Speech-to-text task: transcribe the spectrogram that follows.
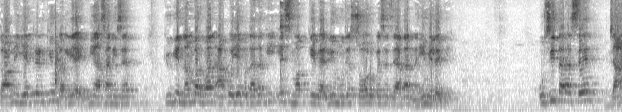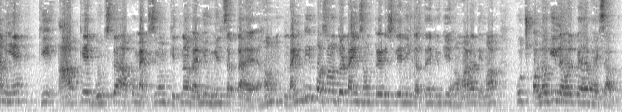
तो आपने ये ट्रेड क्यों कर लिया इतनी आसानी से? क्योंकि नंबर वन आपको ये पता था कि इस मग की वैल्यू मुझे सौ रुपए से ज़्यादा नहीं मिलेगी। उसी तरह से जानिए कि आपके गुड्स का आपको मैक्सिमम कितना वैल्यू मिल सकता है। हम 90 परसेंट ऑफ़ द टाइम्स हम ट्रेड इसलिए नहीं करते हैं क्योंकि हमारा दिमाग कुछ अलग ही लेवल पे है भाई साहब।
